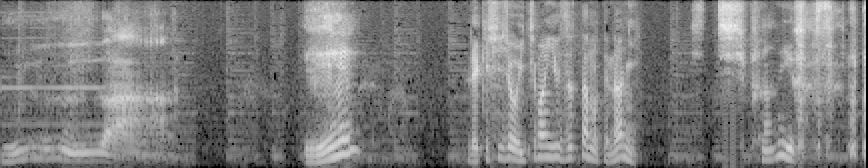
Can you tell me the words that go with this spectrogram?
うーわーえ？ー、歴史上一番譲ったのって何？一番譲った。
